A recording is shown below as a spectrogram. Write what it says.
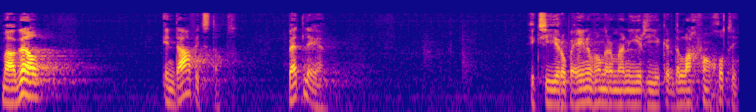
Maar wel in Davidstad, Bethlehem. Ik zie hier op een of andere manier zie ik er de lach van God in.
